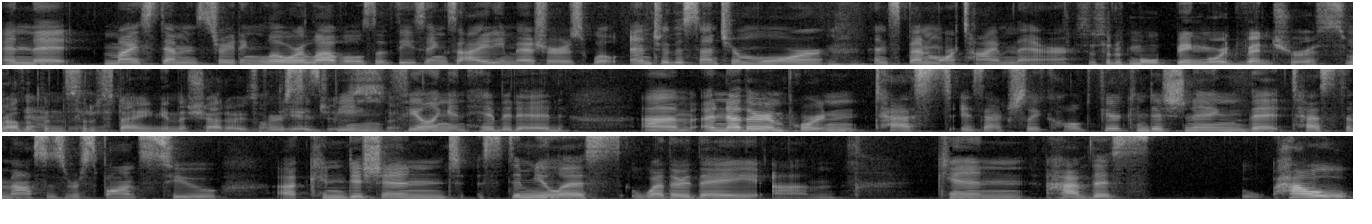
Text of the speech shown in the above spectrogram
and that mice demonstrating lower levels of these anxiety measures will enter the center more mm-hmm. and spend more time there. So sort of more being more adventurous rather than sort of staying in the shadows versus on the edges. Versus being so. feeling inhibited. Um, another important test is actually called fear conditioning that tests the mouse's response to uh, conditioned stimulus, whether they um, can have this how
